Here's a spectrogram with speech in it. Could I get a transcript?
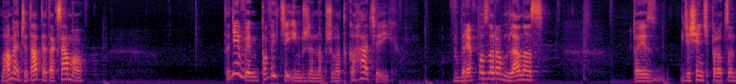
mamę czy tatę tak samo, to nie wiem, powiedzcie im, że na przykład kochacie ich. Wbrew pozorom dla nas to jest 10%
